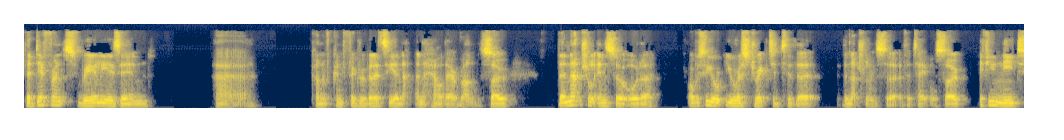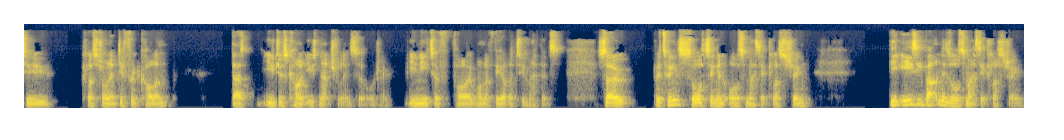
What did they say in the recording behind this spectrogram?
the difference really is in uh, kind of configurability and, and how they're run. So the natural insert order, obviously you're, you're restricted to the, the natural insert of the table. So if you need to cluster on a different column, that you just can't use natural insert ordering. You need to follow one of the other two methods. So between sorting and automatic clustering, the easy button is automatic clustering.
